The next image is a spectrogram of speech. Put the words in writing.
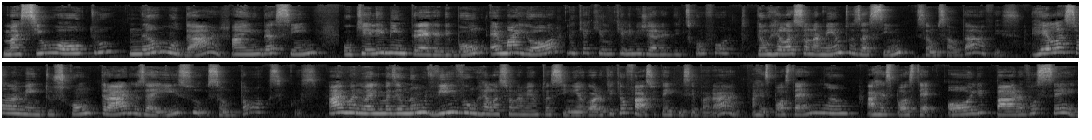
Mas se o outro não mudar, ainda assim, o que ele me entrega de bom é maior do que aquilo que ele me gera de desconforto. Então, relacionamentos assim são saudáveis. Relacionamentos contrários a isso são tóxicos. Ai, Manuele, mas eu não vivo um relacionamento assim. Agora, o que, que eu faço? Tem que me separar? A resposta é não. A resposta é olhe para você.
